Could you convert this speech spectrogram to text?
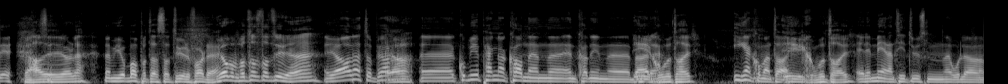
de, Ja, det gjør det. de jobber på tastaturet for det? Jobber på tastaturet. Ja, nettopp. ja, Ja. Eh, Hvor mye penger kan en, en kanin eh, bære? Ingen kommentar. Ingen kommentar. Ingen kommentar. Er det mer enn 10 000, Olav?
